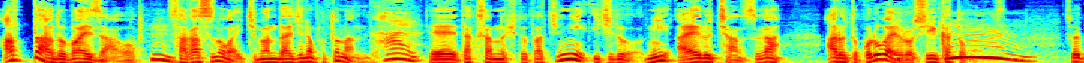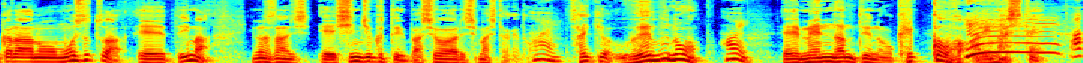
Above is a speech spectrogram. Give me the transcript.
合ったアドバイザーを探すのが一番大事なことなんで、はい。えーたくさんの人たちに一度に会えるチャンスがあるところがよろしいかと思います。それから、あの、もう一つは、えっ、と、今、今田さん、えー新宿という場所をあれしましたけど、はい最近はウェブの、はいえー面談っていうのも結構ありまして、えーあ、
